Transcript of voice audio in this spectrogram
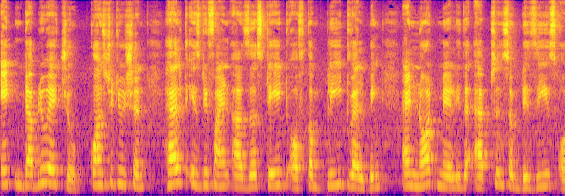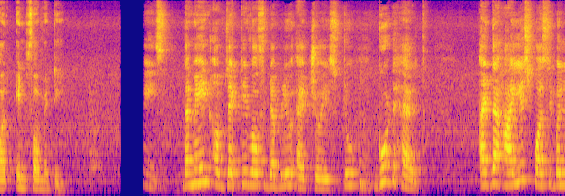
In WHO constitution health is defined as a state of complete well-being and not merely the absence of disease or infirmity. The main objective of WHO is to good health at the highest possible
